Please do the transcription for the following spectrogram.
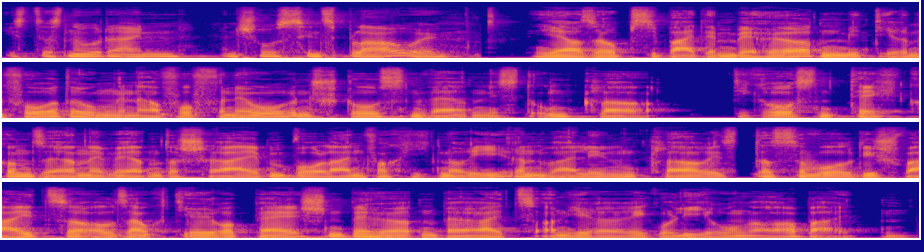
ist das nur ein, ein Schuss ins Blaue? Ja, also ob sie bei den Behörden mit ihren Forderungen auf offene Ohren stoßen werden, ist unklar. Die großen Tech-Konzerne werden das Schreiben wohl einfach ignorieren, weil ihnen klar ist, dass sowohl die Schweizer als auch die europäischen Behörden bereits an ihrer Regulierung arbeiten.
